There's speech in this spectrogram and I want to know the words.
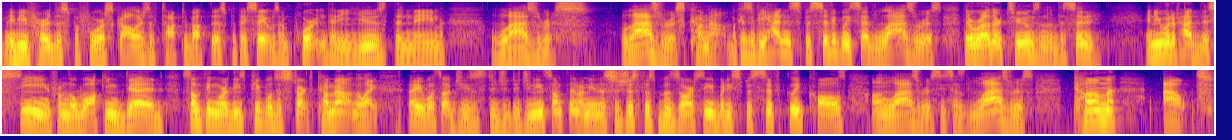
Maybe you've heard this before. Scholars have talked about this, but they say it was important that he used the name Lazarus. Lazarus, come out. Because if he hadn't specifically said Lazarus, there were other tombs in the vicinity. And you would have had this scene from The Walking Dead, something where these people just start to come out and they're like, hey, what's up, Jesus? Did you, did you need something? I mean, this is just this bizarre scene, but he specifically calls on Lazarus. He says, Lazarus, come out.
